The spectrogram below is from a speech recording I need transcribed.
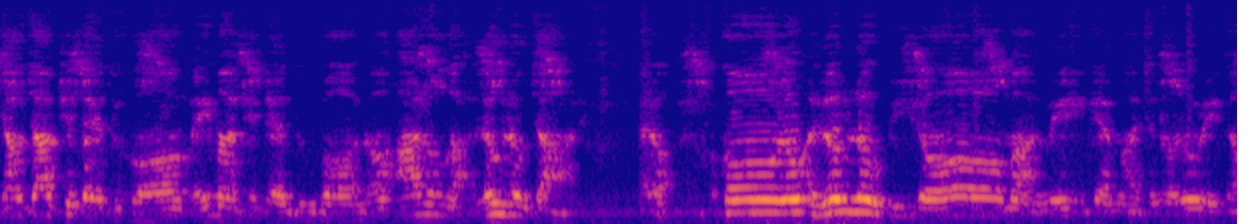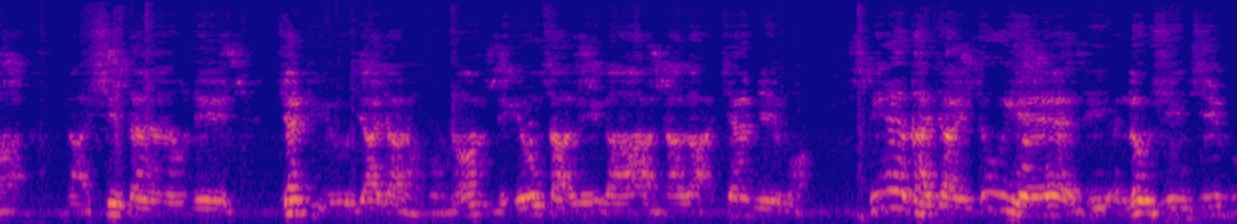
ယောက်ျားဖြစ်တဲ့သူရောမိန်းမဖြစ်တဲ့သူရောနော်အားလုံးကအလုပ်လုပ်ကြရတယ်အဲ့တော့အကုန်လုံးအလုပ်လုပ်ပြီးတော့မှအမေရိကန်မှာကျွန်တော်တို့တွေကဒါရှစ်တန်နေရက်တီကိုရကြတာပေါ့နော်ဒီဥစ္စာလေးကဒါကအချမ်းမြေပေါ့ပြီးတဲ့အခါကျရင်သူ့ရဲ့ဒီအလုပ်ရှင်ချင်းမှု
